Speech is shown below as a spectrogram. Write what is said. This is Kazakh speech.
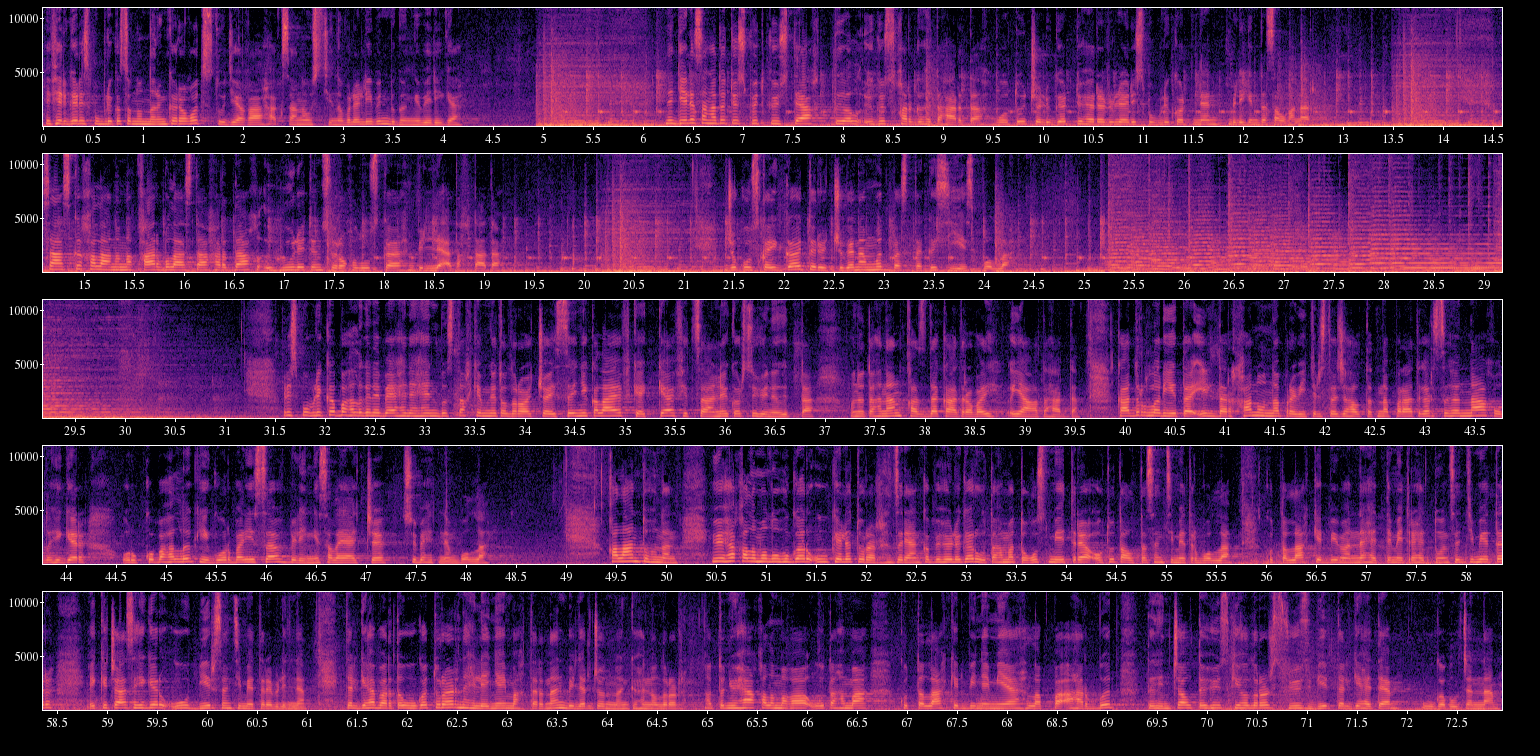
Эфирге республика сонунларын көрөгөт студияға Оксана Устинова лебін бүгінгі береге. Неделе саңаты түспүт күстәк тыл үгіз қарғығы тахарда. Оту чөлігер түхәрәрілі республика өртінен білігінде салғанар. Саскы қаланына қар бұласта қардақ үгілетін сұрық ұлысқа білі атақтады. Жукускайга төрөтчүген аммыт бастакы сиес болла. Республика бағылығыны бәхінәхен бұстақ кемге толырачайсы Николаев кәкке официальный көрсігіні ғытта. Оны тағынан қазда кадровай ұяғы тахарды. Кадрлар ета Илдархан правительство жағалтатына паратығар сығынна қолы егер Урукку бағылық Егор Борисов біліңе салаятчы сүбәхетінен болла. Қалан тұғынан. Үйе қалымылуғығар у келі тұрар. Зырянка бөхөлігер утағыма 9 метрі 36 сантиметр болла. Құтталлақ кербі мәнна 7 метрі 10 сантиметр, 2 часы егер у 1 сантиметр білінні. Тәлгеге барда уға тұрар нәхілене аймақтарынан білер жонынан көхін олырыр. Оттан үйе қалымыға утағыма құтталлақ кербі неме лаппа ағарбыд, тұхынчал төхіз кеғылырыр сүйіз бір тәлгеге уға бұл жанна.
